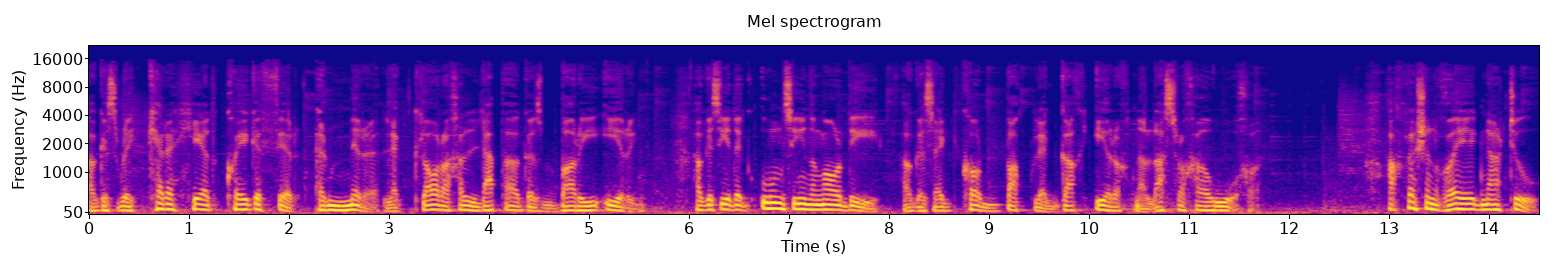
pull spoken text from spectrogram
agus ré ceire chéad chuige fir ar mire le chláracha lepa agus barí íring, agus iad ag úsín an gádaí agus ag chor bak le gach iirecht na lasracha bhuacha. Ach leis an réig nartú,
